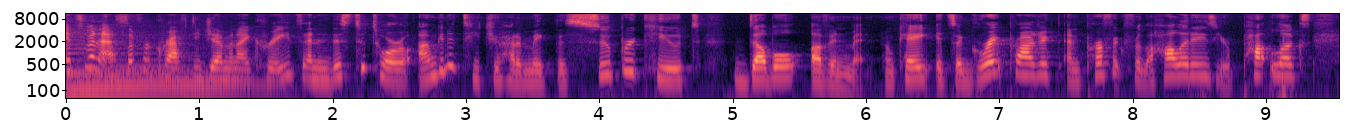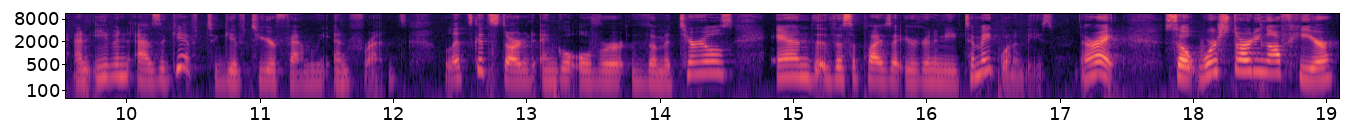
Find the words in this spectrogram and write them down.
It's Vanessa for Crafty Gemini Creates, and in this tutorial, I'm gonna teach you how to make this super cute double oven mitt, okay? It's a great project and perfect for the holidays, your potlucks, and even as a gift to give to your family and friends. Let's get started and go over the materials and the supplies that you're gonna need to make one of these. All right, so we're starting off here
